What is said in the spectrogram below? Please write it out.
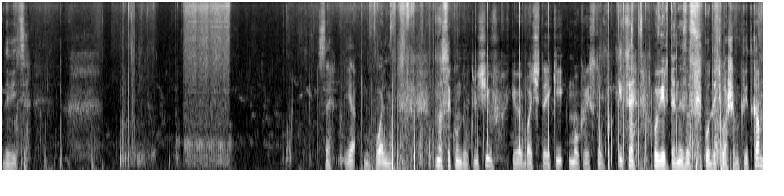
дивіться. Все, я буквально на секунду включив і ви бачите, який мокрий стовп. І це, повірте, не зашкодить вашим квіткам.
